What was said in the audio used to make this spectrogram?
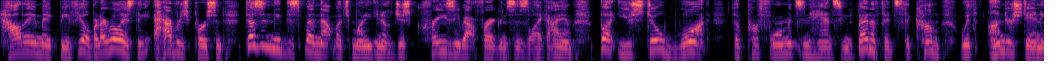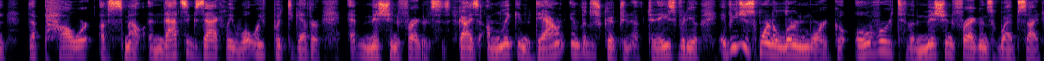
how they make me feel. But I realize the average person doesn't need to spend that much money, you know, just crazy about fragrances like I am, but you still want the performance enhancing benefits that come with understanding the power of smell. And that's exactly what we've put together at Mission Fragrances. Guys, I'm linking down in the description of today's video. If you just want to learn more, go over to the Mission Fragrance website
